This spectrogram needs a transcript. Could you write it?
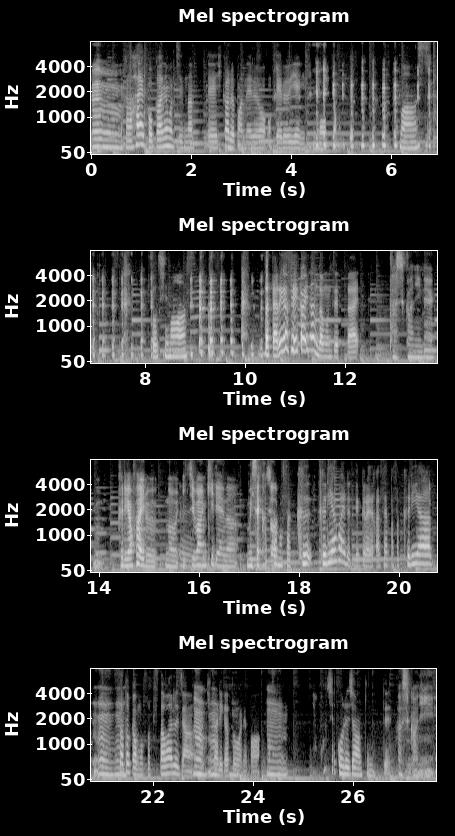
うんだから早くお金持ちになって光るパネルを置ける家に住もうと思って。ます。そうします。だってあれが正解なんだもん絶対。確かにね。クリアファイルの一番綺麗な見せ方、しかもさククリアファイルってくらいだからさやっぱさクリアうんうんさとかもさ伝わるじゃん、うん光が通れば。うん、マジこれじゃんと思って。確かに。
